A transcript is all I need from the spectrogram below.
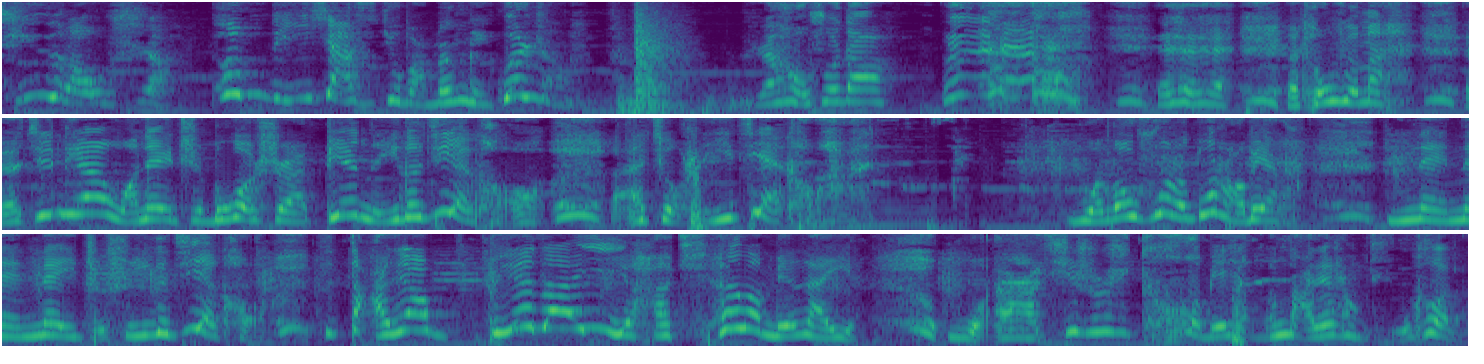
体育老师啊，砰的一下子就把门给关上了，然后说道：“同学们，呃，今天我那只不过是编的一个借口，啊，就是一借口哈。我都说了多少遍了，那那那只是一个借口，大家别在意哈，千万别在意。我啊，其实是特别想跟大家上体育课的，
